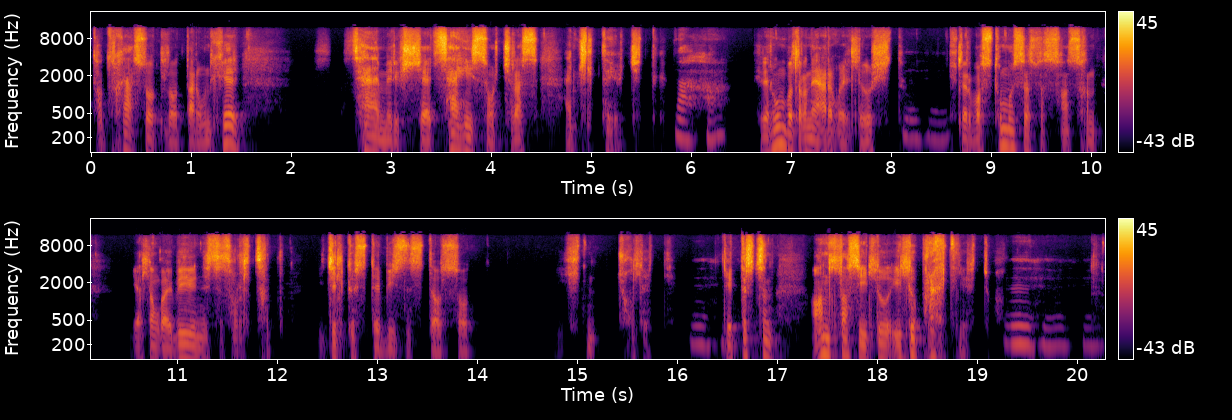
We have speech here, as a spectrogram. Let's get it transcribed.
тодорхой асуудлуудаар үнэхээр сайн мэрэгшээд сайн хийсэн учраас амжилттай явж идэг. Аха. Тэгэхээр хүн болгоны арга барил өөр шүү дээ. Тэгэхээр бус хүмүүсээс бас сонсох нь ялангуяа бие биенээсээ суралцахад ижил төстэй бизнестэй улсууд их чухал байд. Тэд нар чинь онлоос илүү илүү практик ярьж байгаа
